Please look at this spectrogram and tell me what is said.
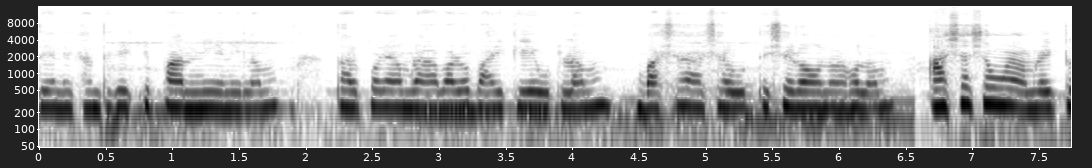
দেন এখান থেকে একটি পান নিয়ে নিলাম। তারপরে আমরা আবারও বাইকে উঠলাম, বাসায় আসার উদ্দেশ্যে রওনা হলাম। আসার সময় আমরা একটু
